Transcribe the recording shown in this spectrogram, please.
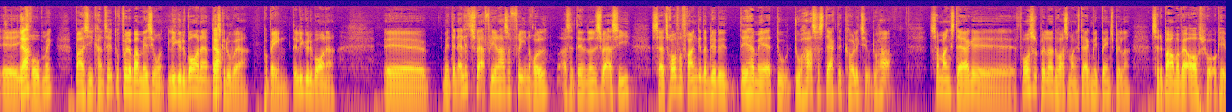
øh, i Ja. truppen, ikke? Bare at sige, Kanté, du følger bare Messi rundt. Ligegyldigt hvor han er, der Ja. skal du være på banen. Det er ligegyldigt hvor han er. Øh, men den er lidt svær, fordi han har så fri en rolle. Altså, den er lidt svær at sige. Så jeg tror for Franke, der bliver det det her med, at du, du har så stærkt et kollektiv. Du har så mange stærke øh, forsvarsspillere, du har så mange stærke midtbanespillere, så det er bare om at være ops på, okay,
